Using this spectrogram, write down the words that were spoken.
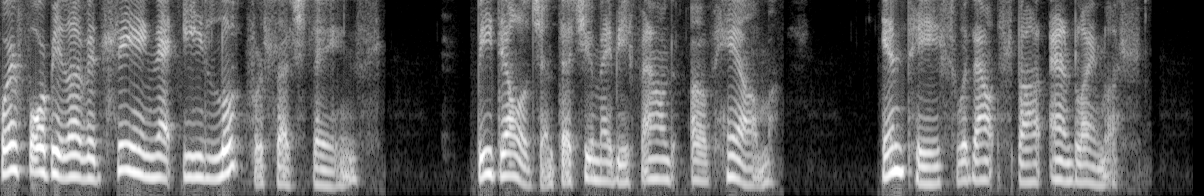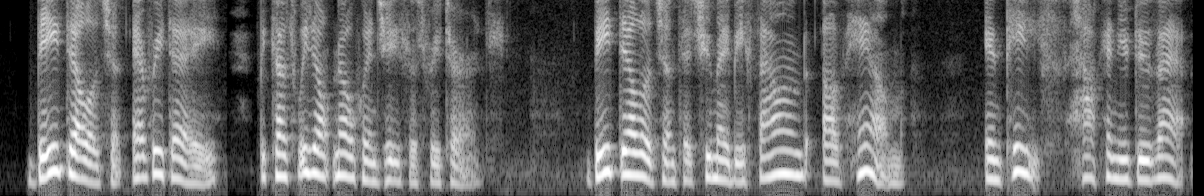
Wherefore, beloved, seeing that ye look for such things, be diligent that you may be found of him in peace, without spot, and blameless. Be diligent every day, because we don't know when Jesus returns. Be diligent that you may be found of him in peace. How can you do that?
